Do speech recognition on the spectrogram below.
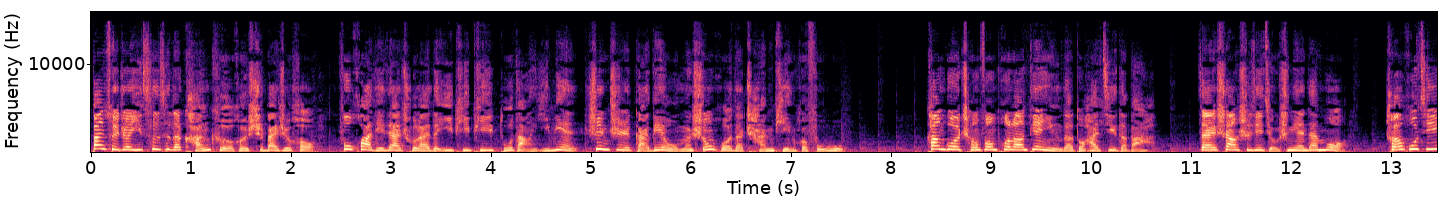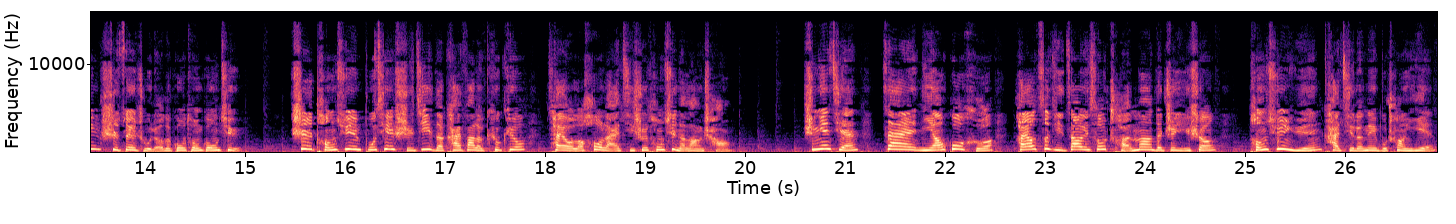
伴随着一次次的坎坷和失败之后，孵化迭代出来的一批批独当一面，甚至改变我们生活的产品和服务。看过《乘风破浪》电影的都还记得吧？在上世纪九十年代末，传呼机是最主流的沟通工具，是腾讯不切实际的开发了 QQ，才有了后来即时通讯的浪潮。十年前，在你要过河还要自己造一艘船吗的质疑声，腾讯云开启了内部创业。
